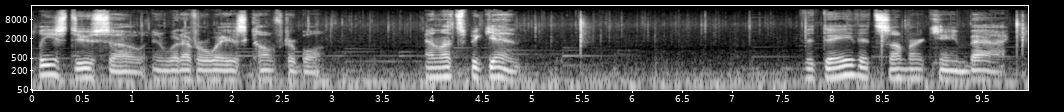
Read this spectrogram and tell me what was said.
please do so in whatever way is comfortable. And let's begin. The day that summer came back,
